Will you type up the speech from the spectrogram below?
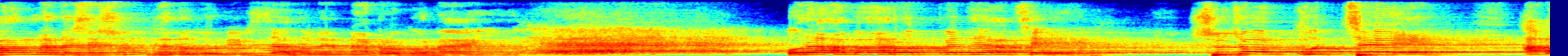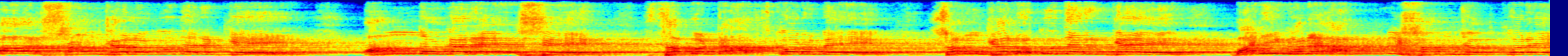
বাংলাদেশে সংখ্যালঘু নির্যাতনের নাটকও নাই। ওরা আবার রোদ পেতে আছে, সুযোগ খুঁজছে, আবার সংখ্যালঘুদেরকে অন্ধকারে এসে সাবোটাজ করবে, সংখ্যালঘুদেরকে বাড়ি ঘরে আগ্নি সংযোগ করে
